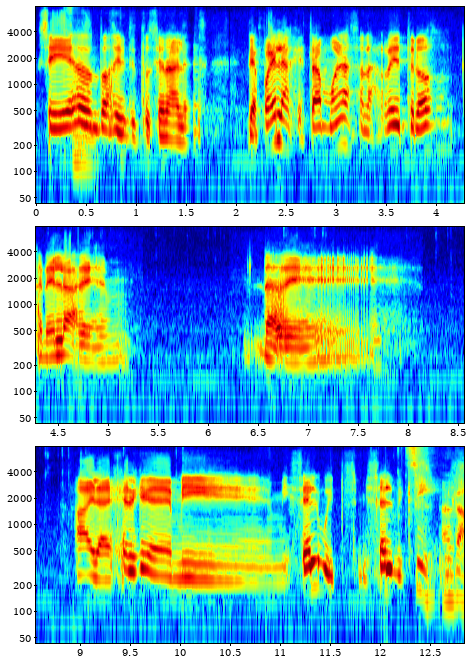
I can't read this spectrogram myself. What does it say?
Sí, esas son todas institucionales. Después las que están buenas son las retros. Tenés las de. Las de. Ay, la de Helge mi. Mi Selwitz. Mi Selwitz. Sí, acá.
